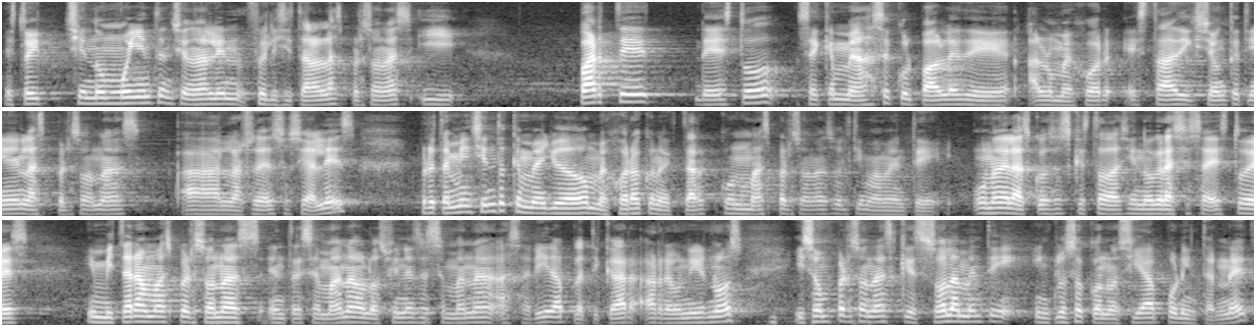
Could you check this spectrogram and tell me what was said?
Estoy siendo muy intencional en felicitar a las personas y parte de esto, sé que me hace culpable de a lo mejor esta adicción que tienen las personas a las redes sociales, pero también siento que me ha ayudado mejor a conectar con más personas últimamente. Una de las cosas que he estado haciendo gracias a esto es invitar a más personas entre semana o los fines de semana a salir, a platicar, a reunirnos, y son personas que solamente incluso conocía por internet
